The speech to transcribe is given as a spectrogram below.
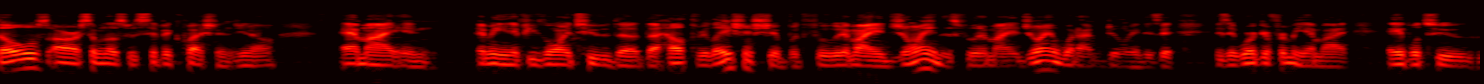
Those are some of those specific questions. You know, am I in? I mean, if you go into the the health relationship with food, am I enjoying this food? Am I enjoying what I'm doing? Is it is it working for me? Am I able to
